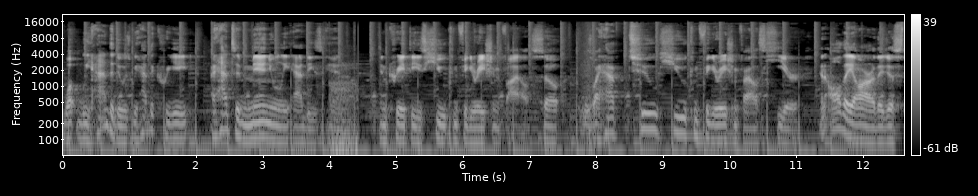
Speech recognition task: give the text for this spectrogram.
What we had to do is we had to create, I had to manually add these in and create these Hue configuration files. So, so I have two Hue configuration files here and all they are, they just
